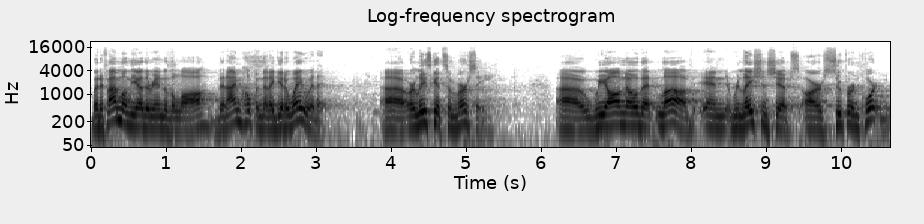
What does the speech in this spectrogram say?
But if I'm on the other end of the law, then I'm hoping that I get away with it, uh, or at least get some mercy. Uh, we all know that love and relationships are super important,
